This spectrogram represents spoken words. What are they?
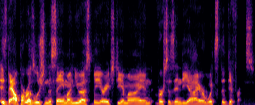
is the output resolution the same on USB or HDMI and versus NDI or what's the difference?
